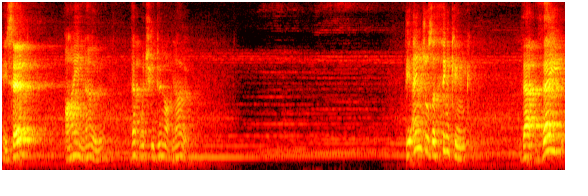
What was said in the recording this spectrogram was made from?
He said, I know that which you do not know. The angels are thinking that they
